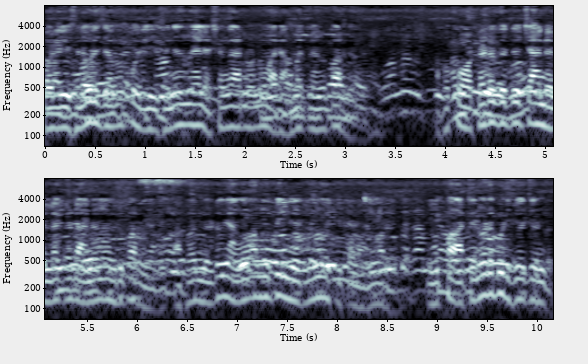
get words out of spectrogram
പോലീസിനെ വിളിച്ചപ്പോൾ പോലീസിന് ഇന്ന് ഇലക്ഷൻ കാരണം കൊണ്ട് വരാൻ പറ്റില്ലെന്ന് പറഞ്ഞത്. അപ്പൊ ഫോട്ടോ എടുത്തിട്ട് ചാനലിലൊക്കെ ഇടാനാണ് അവർ പറഞ്ഞത്. അപ്പോൾ എന്നിട്ട് ഞങ്ങൾ വന്ന് പിന്നീട് നോക്കിക്കോളാം പറഞ്ഞു. ഈ പാറ്റിനോടെ പിടിച്ചു വെച്ചിട്ടുണ്ട്.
